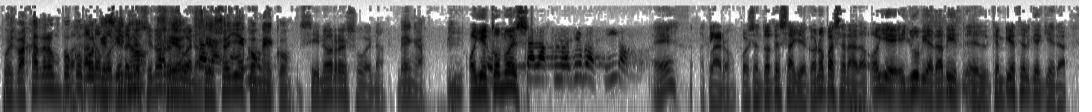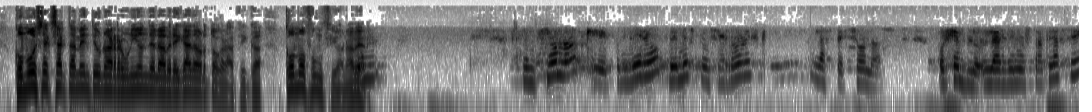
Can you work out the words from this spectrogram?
Pues bajadla un poco Bajadla un porque poquito, si, no, si no se- resuena. se os oye con eco. Si no resuena. Venga. Oye, ¿cómo es? Está la clase vacía. ¿Eh? Ah, Claro, pues entonces hay eco, no pasa nada. Oye, Lluvia, David, el que empiece el que quiera. ¿Cómo es exactamente una reunión de la brigada ortográfica? ¿Cómo funciona? A ver. Funciona que primero vemos los errores que tienen las personas. Por ejemplo, las de nuestra clase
